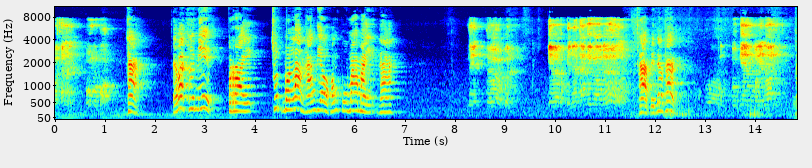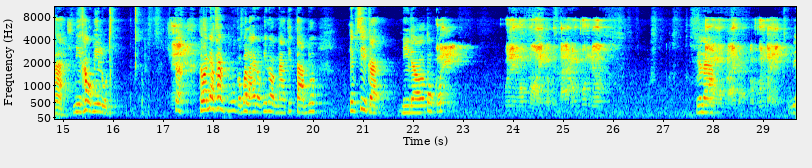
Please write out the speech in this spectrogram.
วันนั้นโอ้มาบอก ค่ะ แต่ว่าคืนนี้ปล่อยชุดบนล่างหางเดียวของปูมาใหม่นะเนี่ยแต่ว่าเป็นเนี่ยเราเป็นอาจารย์ให้เราเด้อค่ะเป็นแนวทางตัวแกงบริโนอนค่ะ มีเข้ามีหลุด เนี่ยแต่ว่าแนวทางปูกับบ่หลายดอกพี่น้องนะติดตามอยู่เอฟซีกับนี่แล้วต้องกกูดเลยกูเลยงบหน่อยกับเป็นตาลงทุนเยอะเวลา งบหลายกับลงทุนไปเว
